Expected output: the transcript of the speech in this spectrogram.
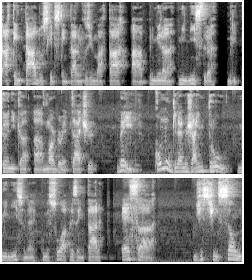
atentados que eles tentaram, inclusive, matar a primeira-ministra britânica, a Margaret Thatcher. Bem, como o Guilherme já entrou no início, né, começou a apresentar essa distinção,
